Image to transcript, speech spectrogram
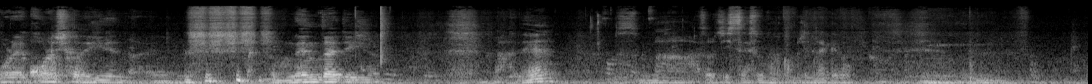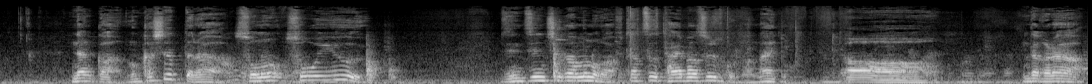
俺これしかできねえんだよその年代的な。まあね。まあそれ実際そうなのかもしれないけど。なんか昔だったらそのそういう全然違うものが2つ対バンすることはないと思あうだから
